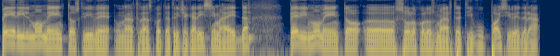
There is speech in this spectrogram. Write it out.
per il momento, scrive un'altra ascoltatrice carissima, Edda. Per il momento uh, solo con lo smart TV, poi si vedrà.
